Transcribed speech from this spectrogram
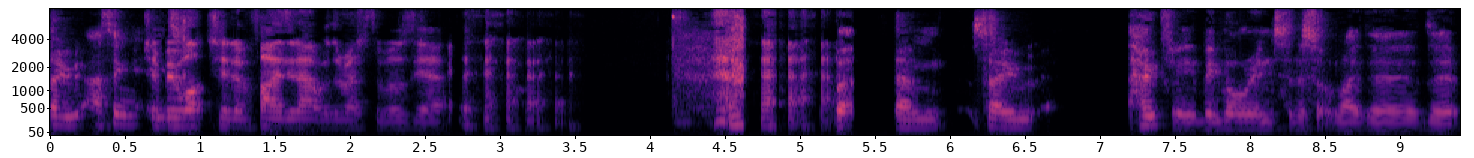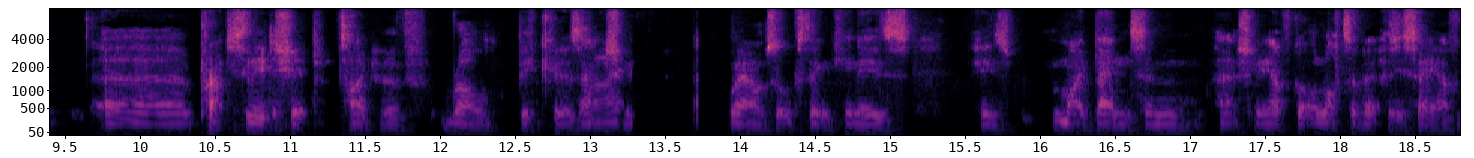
I think she'll be watching and finding out with the rest of us, yeah. um, so hopefully it'll be more into the sort of like the the uh, practice leadership type of role because Right. actually where I'm sort of thinking is is my bent and actually I've got a lot of it as you say I've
